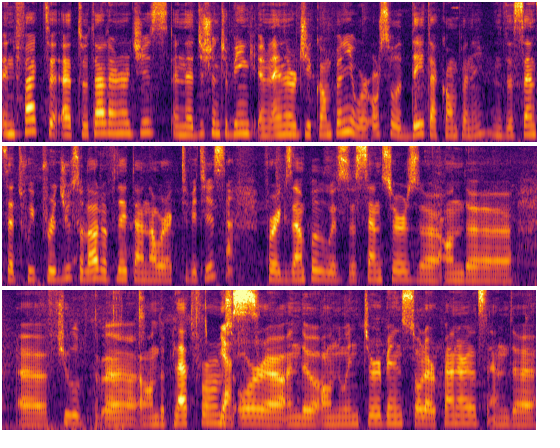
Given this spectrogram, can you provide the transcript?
in fact, at Total Energies, in addition to being an energy company, we're also a data company in the sense that we produce a lot of data in our activities. Yeah. For example, with the sensors uh, on the uh, fuel uh, on the platforms, Yes. or uh, on the on wind turbines, solar panels, and uh,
